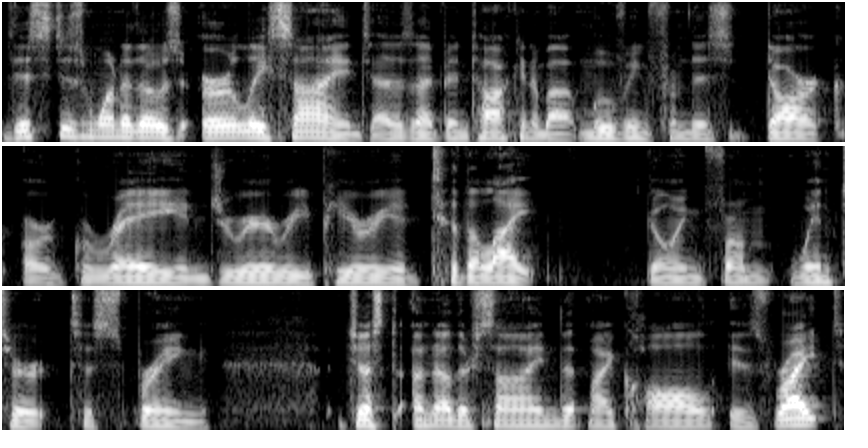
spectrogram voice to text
this is one of those early signs, as I've been talking about, moving from this dark or gray and dreary period to the light, going from winter to spring. Just another sign that my call is right,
